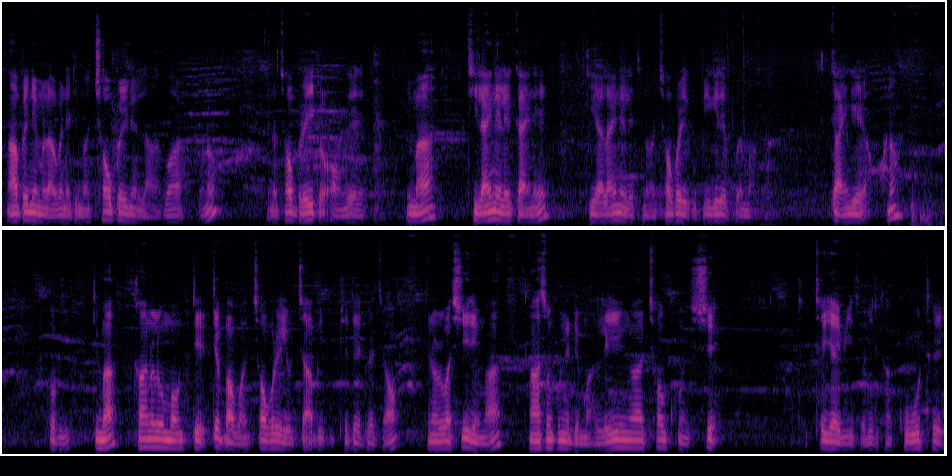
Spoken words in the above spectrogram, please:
9ပိန်းနဲ့မလာဘဲနဲ့ဒီမှာ6ပိန်းနဲ့လာသွားတာပေါ့နော်ကျွန်တော်6ပရိတော့အောင်ခဲ့တယ်ဒီမှာဒီ line နဲ့လည်းကင်တယ်ဒီ line နဲ့လည်းကျွန်တော်6ပရိကိုပြီးခဲ့တဲ့ပွဲမှာကင်ခဲ့တာပေါ့နော်ဟုတ်ပြီ ဒီမှာခါနှလုံးပေါင်း1 1ပါဝါ6ပရိလို့ကြာပြီဖြစ်တဲ့အတွက်ကြောင့်ကျွန်တော်တို့ကရှေ့တွေမှာ9ဆုံးခုနှစ်တွေမှာ4 5 6ခွန်8ထိရိုက်ပြီဆိုဒီတစ်ခါ6ထိပ်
